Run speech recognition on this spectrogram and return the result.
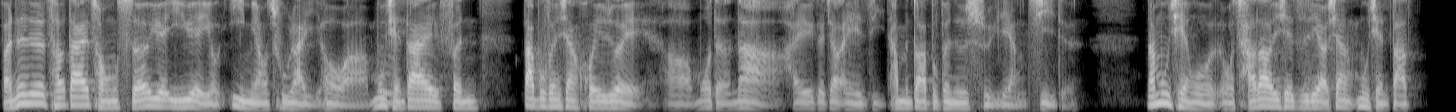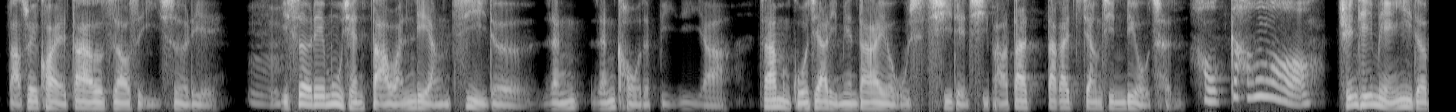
反正就是从大概从十二月、一月有疫苗出来以后啊，目前大概分大部分像辉瑞啊、莫德纳，还有一个叫 A Z，他们大部分都是属于两剂的。那目前我我查到一些资料，像目前打打最快，大家都知道是以色列。嗯，以色列目前打完两剂的人人口的比例啊，在他们国家里面大概有五十七点七八，大大概将近六成。好高哦！群体免疫的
